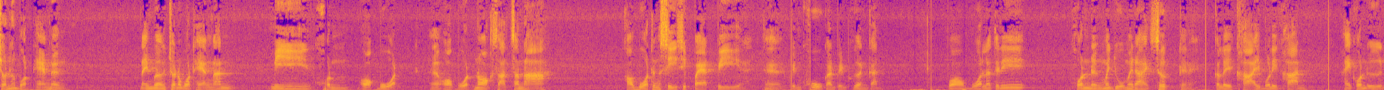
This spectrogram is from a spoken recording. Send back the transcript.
ชนบทแห่งหนึ่ง ในเมืองชนบทแห่งนั้นมีคนออกบวชออกบวชนอกศาสนา เขาบวชทั้ง 48 ปีเป็นคู่กันเป็นเพื่อนกัน พอบวชแล้วทีนี้คนหนึ่งไม่อยู่ไม่ได้ซึกเลยก็เลยขายบริขารให้คนอื่น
